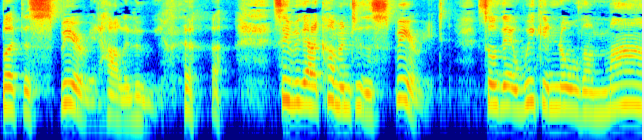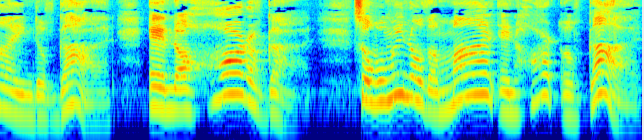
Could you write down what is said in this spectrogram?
But the Spirit, hallelujah. See, we got to come into the Spirit so that we can know the mind of God and the heart of God. So when we know the mind and heart of God,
